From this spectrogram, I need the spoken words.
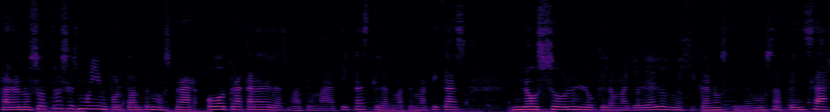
Para nosotros es muy importante mostrar otra cara de las matemáticas, que las matemáticas no son lo que la mayoría de los mexicanos tendemos a pensar.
